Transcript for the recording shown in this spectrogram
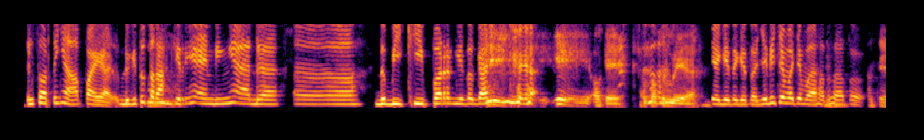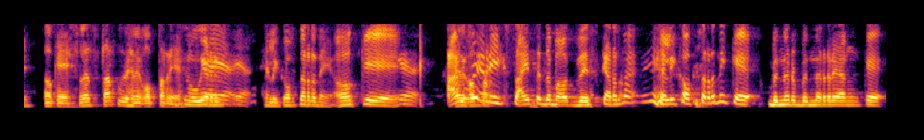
itu artinya apa ya? Udah gitu Hmm. terakhirnya endingnya ada eh, the beekeeper gitu kan Iya, kayak iya, iya, oke, satu-satu dulu ya. ya gitu-gitu. Jadi coba-coba satu-satu. Oke. Oke, let's start with helikopter ya. Iya, iya, iya. helikopter nih. Oke. Iya. I'm Helikopter. very excited about this karena helikopter nih kayak bener-bener yang kayak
